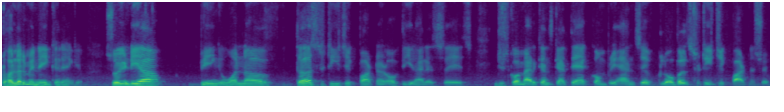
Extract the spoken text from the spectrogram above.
डॉलर में नहीं करेंगे। So India being one of the strategic partner of the United States जिसको अमेरिकन कहते हैं कॉम्प्रिहेंसिव ग्लोबल स्ट्रेटेजिक पार्टनरशिप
